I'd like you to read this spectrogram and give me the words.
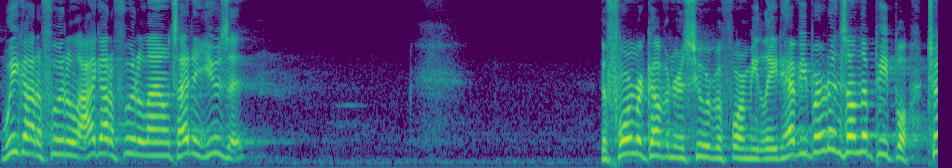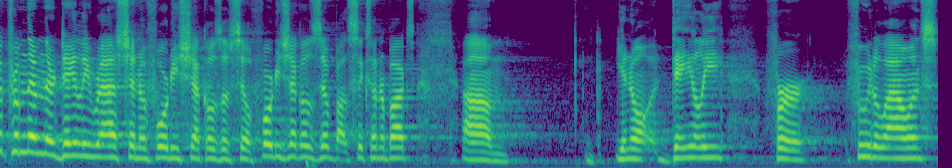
"We got a food. I got a food allowance. I didn't use it." The former governors who were before me laid heavy burdens on the people, took from them their daily ration of 40 shekels of silver. 40 shekels of silver, about 600 bucks, um, you know, daily for food allowance.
